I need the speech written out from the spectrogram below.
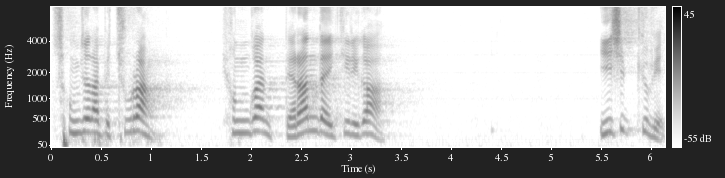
성전 앞에 주랑 현관 베란다의 길이가 20규빗.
